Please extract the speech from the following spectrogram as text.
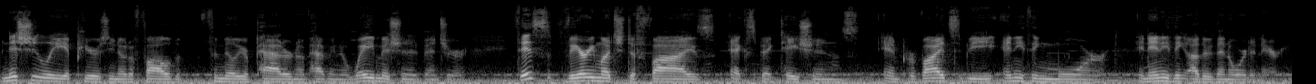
initially appears, you know, to follow the familiar pattern of having a way mission adventure. This very much defies expectations and provides to be anything more and anything other than ordinary.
